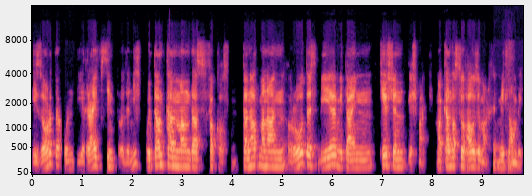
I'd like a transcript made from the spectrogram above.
die Sorte und die reif sind oder nicht. Und dann kann man das verkosten. Dann hat man ein rotes Bier mit einem Kirschengeschmack. Man kann das zu Hause machen mit Lambic.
